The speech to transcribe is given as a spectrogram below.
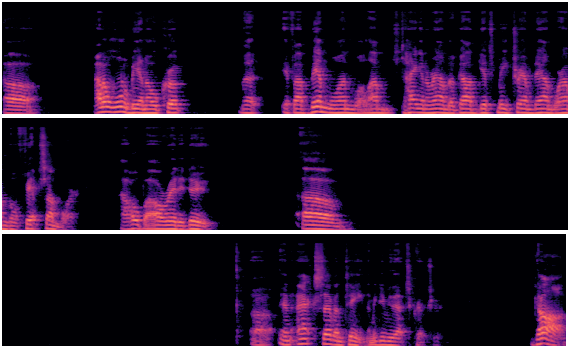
uh, I don't want to be an old crook, but if I've been one, well, I'm hanging around till God gets me trimmed down where I'm going to fit somewhere. I hope I already do. Um, uh, in Acts 17, let me give you that scripture. God,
